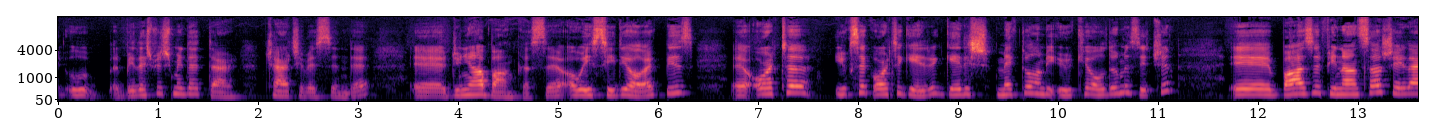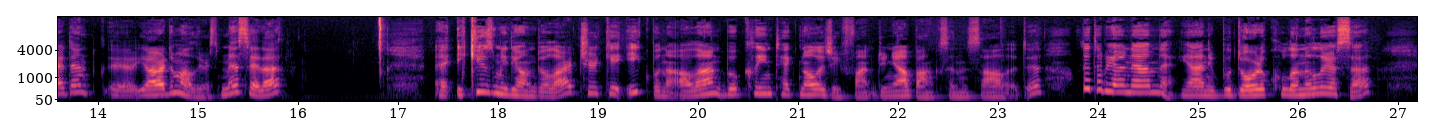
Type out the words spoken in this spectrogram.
Birleşmiş Milletler çerçevesinde e, Dünya Bankası, OECD olarak biz e, orta yüksek orta geliri gelişmekte olan bir ülke olduğumuz için e, bazı finansal şeylerden e, yardım alıyoruz. Mesela 200 milyon dolar Türkiye ilk bunu alan bu Clean Technology Fund Dünya Bankası'nın sağladığı. O da tabii önemli. Yani bu doğru kullanılıyorsa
